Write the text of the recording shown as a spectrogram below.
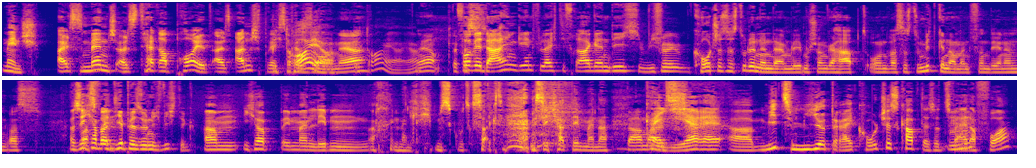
Mensch, als Mensch, als Therapeut, als Ansprechperson. Betreuer, ja. Betreuer, ja. Ja. Bevor Das- wir dahin gehen, vielleicht die Frage an dich, wie viele Coaches hast du denn in deinem Leben schon gehabt und was hast du mitgenommen von denen? Was, Also ich was habe war ein- dir persönlich wichtig? Ähm, ich habe in meinem Leben, in meinem Leben ist gut gesagt, also ich hatte in meiner Damals. Karriere äh, mit mir drei Coaches gehabt, also zwei davor.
